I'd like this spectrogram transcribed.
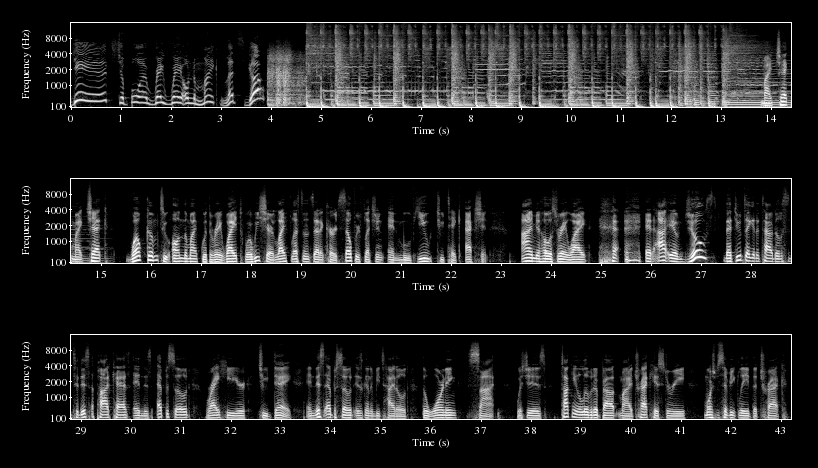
Yeah, it's your boy Ray Ray on the mic. Let's go. Mic check, mic check. Welcome to On the Mic with Ray White, where we share life lessons that encourage self reflection and move you to take action. I'm your host, Ray White, and I am juiced that you taking the time to listen to this podcast and this episode right here today. And this episode is going to be titled The Warning Sign, which is talking a little bit about my track history, more specifically, the track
